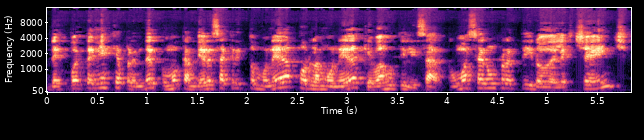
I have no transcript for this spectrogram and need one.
Después tenías que aprender cómo cambiar esa criptomoneda por la moneda que vas a utilizar, cómo hacer un retiro del exchange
